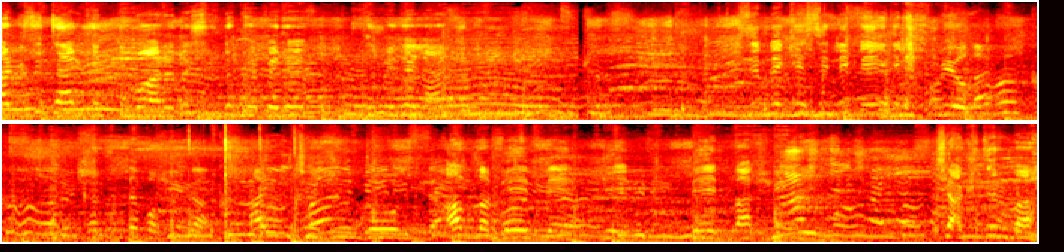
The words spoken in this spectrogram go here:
Çocuklar bizi terk etti bu arada. Şurada tepede, tepedeler. Bizimle kesinlikle ilgilenmiyorlar. Kadında bakıyor. Hangi çocuğun doğum günü? Abla ben, ben, ben, ben bak. Çaktırma.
